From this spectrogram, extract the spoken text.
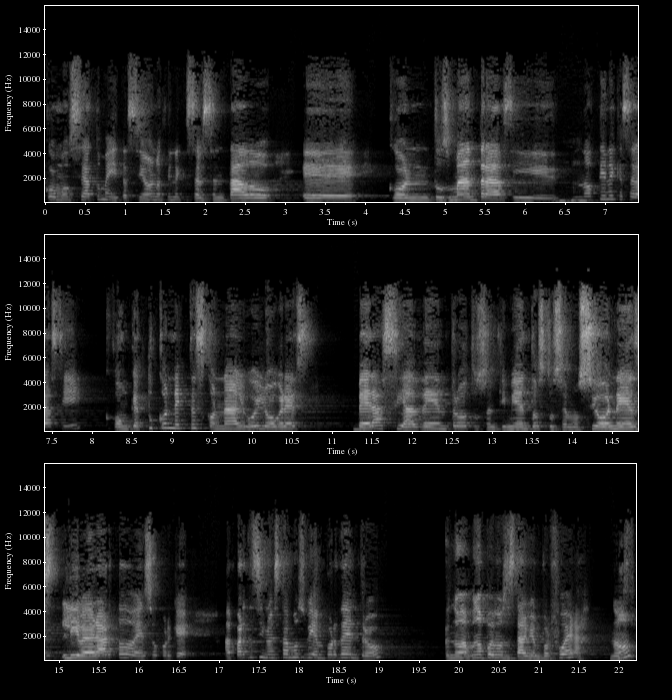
como sea tu meditación, no tiene que ser sentado eh, con tus mantras y no tiene que ser así, con que tú conectes con algo y logres ver hacia adentro tus sentimientos, tus emociones, liberar todo eso, porque aparte si no estamos bien por dentro, pues no, no podemos estar bien por fuera, ¿no?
